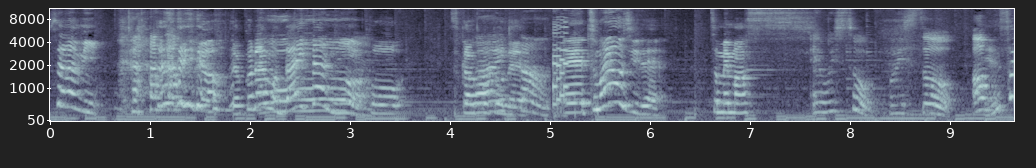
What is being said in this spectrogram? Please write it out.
サラミ。いいよ。これはもう大胆にこう使うことで。えー、爪楊枝で染めます。え美味しそう。美味しそう。あ天才か。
